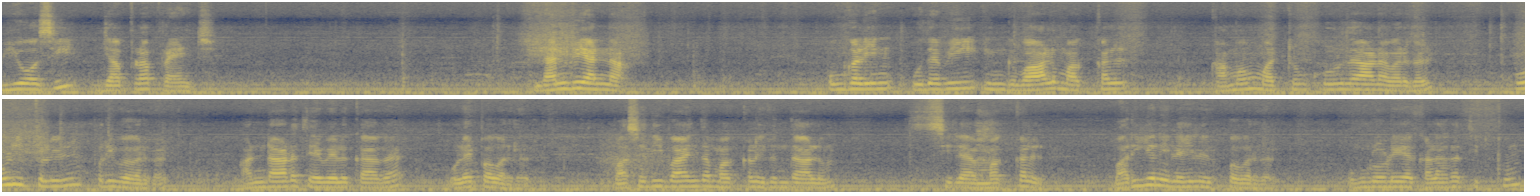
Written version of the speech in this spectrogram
பிஓசி ஜப்னா பிரான்ச். நன்றி அண்ணா. உங்களின் உதவி இங்கு வாழும் மக்கள் கமம் மற்றும் கூடுதலானவர்கள். கூலி தொழில் புரிபவர்கள் அன்றாட தேவைகளுக்காக உழைப்பவர்கள் வசதி வாய்ந்த மக்கள் இருந்தாலும் சில மக்கள் வறிய நிலையில் இருப்பவர்கள். உங்களுடைய கழகத்திற்கும்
